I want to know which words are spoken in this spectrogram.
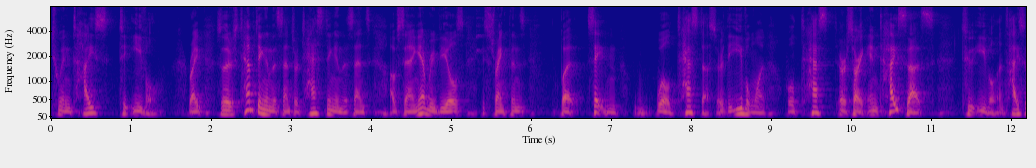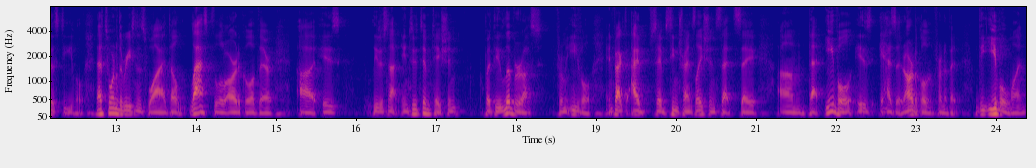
to entice to evil, right? So there's tempting in the sense or testing in the sense of saying it reveals, it strengthens, but Satan will test us, or the evil one will test, or sorry, entice us to evil, entice us to evil. That's one of the reasons why the last little article of there uh, is lead us not into temptation, but deliver us from evil. In fact, I've, seen translations that say um, that evil is has an article in front of it. The evil one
